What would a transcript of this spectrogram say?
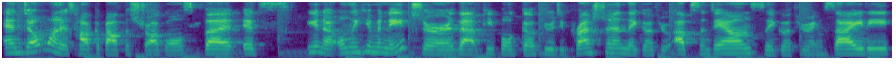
and don't want to talk about the struggles, but it's, you know, only human nature that people go through depression, they go through ups and downs, they go through anxiety,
